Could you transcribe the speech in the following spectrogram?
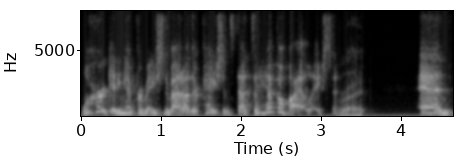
well, her getting information about other patients, that's a HIPAA violation. Right. And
